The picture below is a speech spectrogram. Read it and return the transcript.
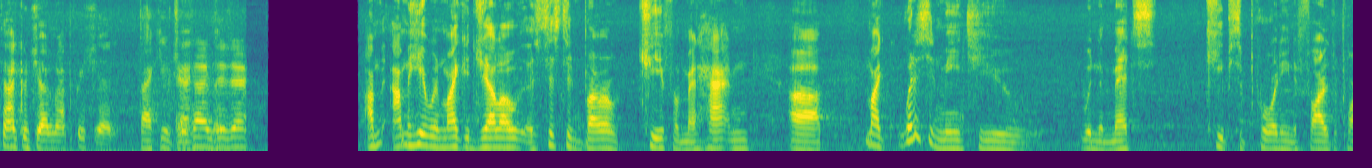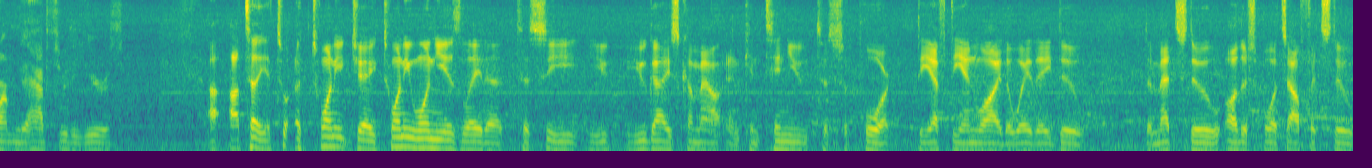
Thank you, gentlemen. I appreciate it. Thank you, Jay. Anytime, JJ. I'm, I'm here with Mike Agello, Assistant Borough Chief of Manhattan. Uh, Mike, what does it mean to you when the Mets keep supporting the fire department they have through the years? I- I'll tell you, tw- uh, 20 Jay, 21 years later, to see you you guys come out and continue to support the FDNY the way they do, the Mets do, other sports outfits do,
